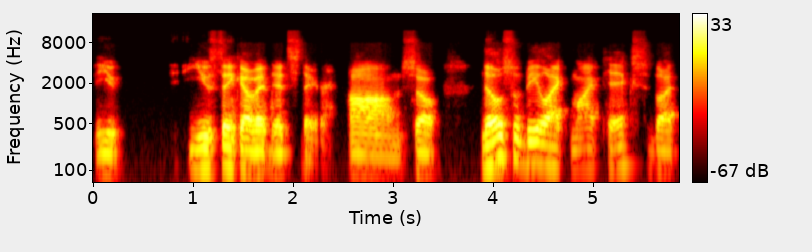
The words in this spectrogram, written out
you you think of it, it's there. Um, so those would be like my picks, but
